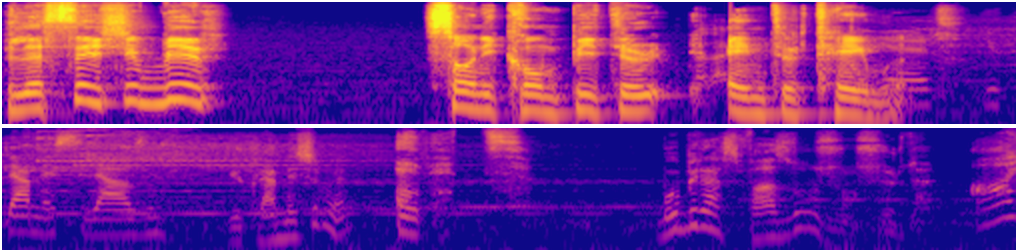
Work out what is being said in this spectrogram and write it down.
PlayStation 1. Sony Computer Entertainment. Hayır. Yüklenmesi lazım. Yüklenmesi mi? Evet. Bu biraz fazla uzun sürdü. Ay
